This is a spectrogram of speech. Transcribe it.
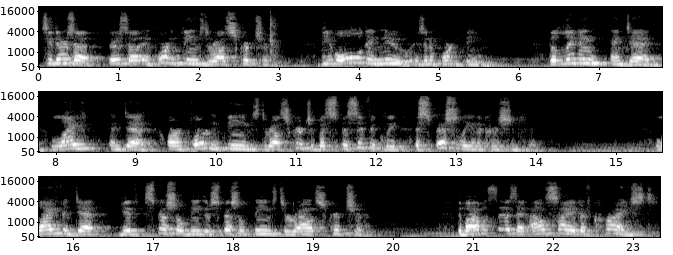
See, there's a there's a important themes throughout Scripture. The old and new is an important theme. The living and dead, life and death are important themes throughout Scripture, but specifically, especially in the Christian faith. Life and death give special means or special themes throughout Scripture. The Bible says that outside of Christ,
